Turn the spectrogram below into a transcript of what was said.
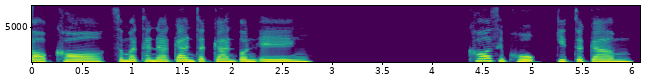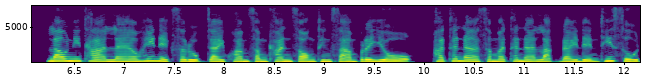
ตอบคอ สมรรถนะการจัดการตนเอง ข้อ 16 กิจกรรม เล่านิทานแล้วให้เด็กสรุปใจความสำคัญ 2-3 ประโยค พัฒนาสมรรถนะหลักใดเด่นที่สุด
